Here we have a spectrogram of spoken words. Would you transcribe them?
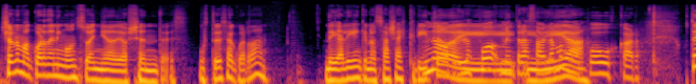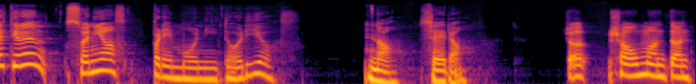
Yo no me acuerdo de ningún sueño de oyentes. ¿Ustedes se acuerdan? De alguien que nos haya escrito No, pero los y, puedo- mientras y hablamos diga? los puedo buscar. ¿Ustedes tienen sueños premonitorios? No, cero. Yo, yo un montón.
